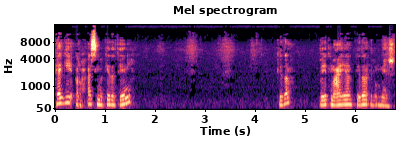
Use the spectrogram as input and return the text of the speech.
هاجي أروح قاسمة كده تاني. كده بقيت معايا كده القماش.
